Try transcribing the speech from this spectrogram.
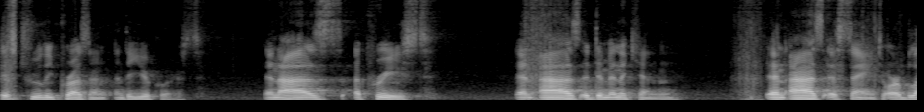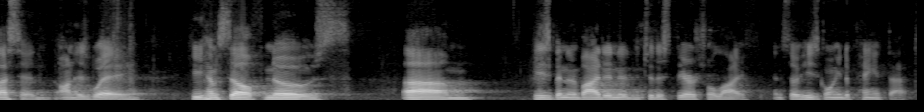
is truly present in the Eucharist. And as a priest, and as a Dominican, and as a saint or a blessed on his way, he himself knows um, he's been invited into the spiritual life. And so he's going to paint that.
